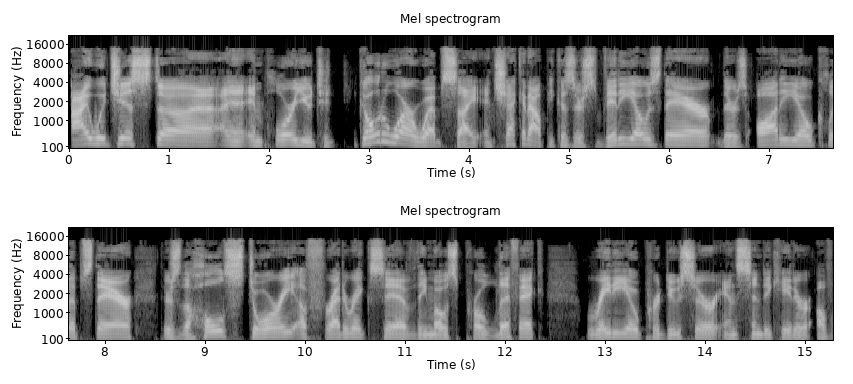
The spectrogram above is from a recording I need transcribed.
I would just uh, implore you to go to our website and check it out because there's videos there, there's audio clips there, there's the whole story of Frederick Ziv, the most prolific radio producer and syndicator of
